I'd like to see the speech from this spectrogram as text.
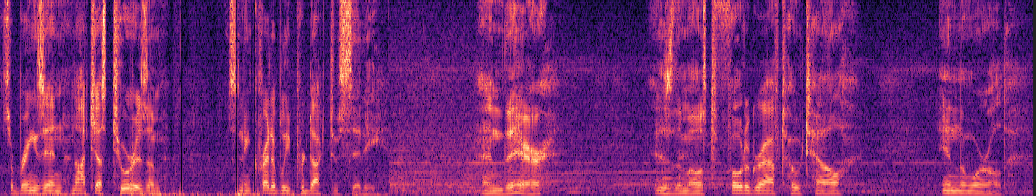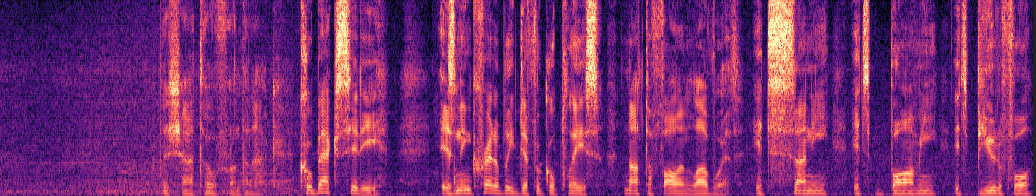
So it brings in not just tourism, it's an incredibly productive city. And there is the most photographed hotel in the world, the Chateau Frontenac. Quebec City is an incredibly difficult place not to fall in love with. It's sunny, it's balmy, it's beautiful.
